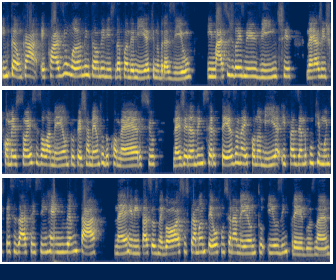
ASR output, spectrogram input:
Então, Cá, é quase um ano então do início da pandemia aqui no Brasil. Em março de 2020, né, a gente começou esse isolamento, o fechamento do comércio, né, gerando incerteza na economia e fazendo com que muitos precisassem se reinventar, né, reinventar seus negócios para manter o funcionamento e os empregos, né?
